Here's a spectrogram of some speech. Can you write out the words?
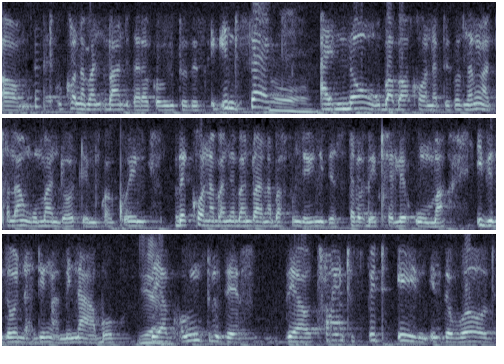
um, that kukhona abanye abantu that are going through this? In fact, Sure. I know uba bakhona because ndandingaqhelanga uma ndodwa emgwaqweni bekhona abanye abantwana abafunde eyunivesithi ababeqhele uma even though ndandingami nabo Yeah. they are going through this they are trying to fit in in the world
